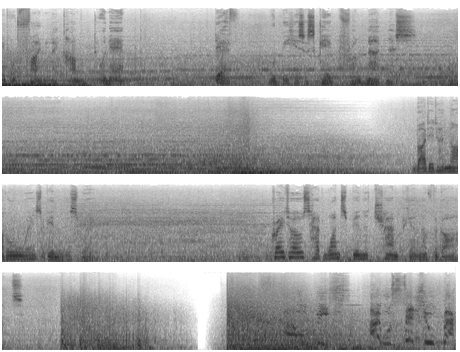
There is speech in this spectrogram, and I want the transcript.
it would finally come to an end. Death would be his escape from madness. But it had not always been this way. Kratos had once been a champion of the gods. Foul beast! I will send you back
